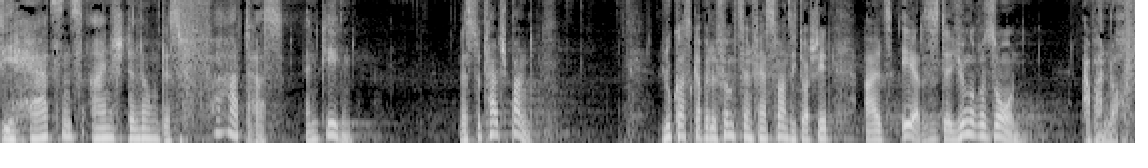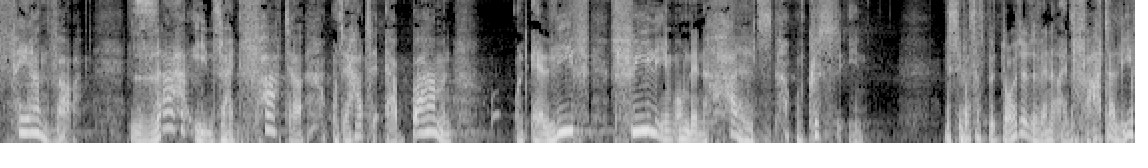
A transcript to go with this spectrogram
die Herzenseinstellung des Vaters entgegen. Das ist total spannend. Lukas Kapitel 15, Vers 20, dort steht, als er, das ist der jüngere Sohn, aber noch fern war, sah ihn sein Vater und er hatte Erbarmen und er lief, fiel ihm um den Hals und küsste ihn. Wisst ihr, was das bedeutete, wenn ein Vater lief?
